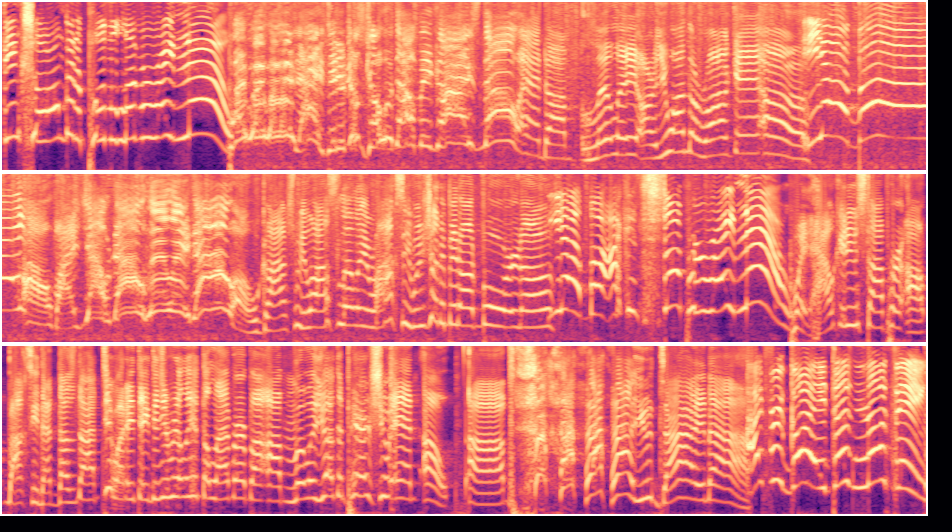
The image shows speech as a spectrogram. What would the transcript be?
think so. I'm gonna pull the lever right now. Wait, wait, wait, wait, hey, did you just go without me, guys? No. And um, Lily, are you on the rocket? Uh. Yeah. Oh my, yo, no, Lily, no. Oh gosh, we lost Lily, Roxy. We should have been on board. Uh. Yeah, but I can stop her right now. Wait, how can you stop her? Uh, Roxy, that does not do anything. Did you really hit the lever? But um, Lily, you have the parachute and oh, um, you died. Uh. I forgot. It does nothing.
